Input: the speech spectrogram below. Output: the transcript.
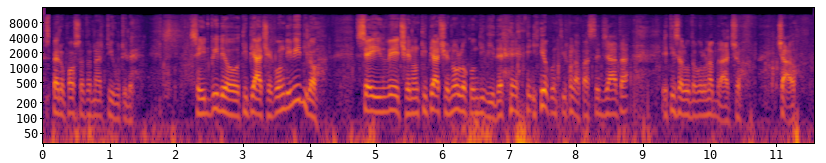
spero possa tornarti utile. Se il video ti piace condividilo, se invece non ti piace non lo condivide. Io continuo la passeggiata e ti saluto con un abbraccio. Ciao!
